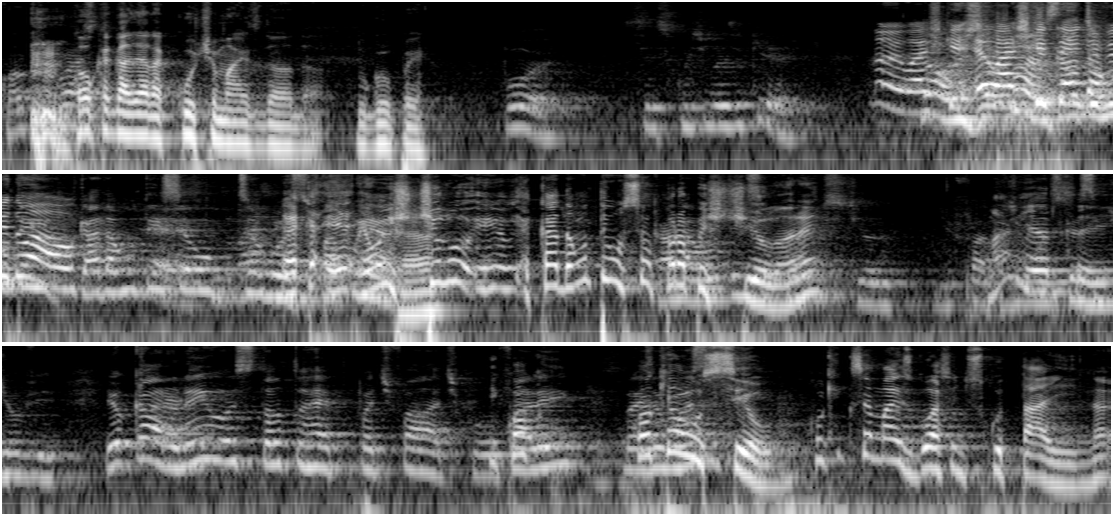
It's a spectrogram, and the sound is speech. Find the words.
Qual que? Qual que a galera curte mais do, do, do grupo aí? Pô, vocês curtem mais o quê? Não, eu acho Não, que, isso eu é- acho que isso é cada um tem- individual. cada um tem seu, seu gosto. É, é, é um estilo, é- é- cada um tem o seu Cada próprio um tem seu estilo, próprio né? estilo, de fato, Maneiro de música assim de ouvir. Eu, cara, eu nem ouço tanto rap pra te falar, tipo, E eu qual- falei, Qual que é o seu? O que, que você mais gosta de escutar aí, né,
